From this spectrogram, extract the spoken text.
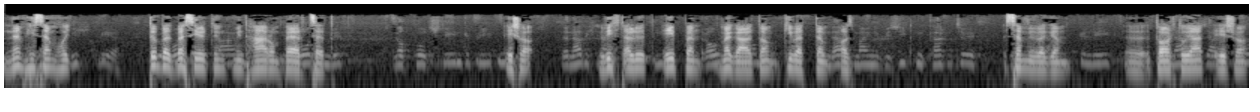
nem hiszem, hogy többet beszéltünk, mint három percet. És a lift előtt éppen megálltam, kivettem az szemüvegem tartóját, és a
